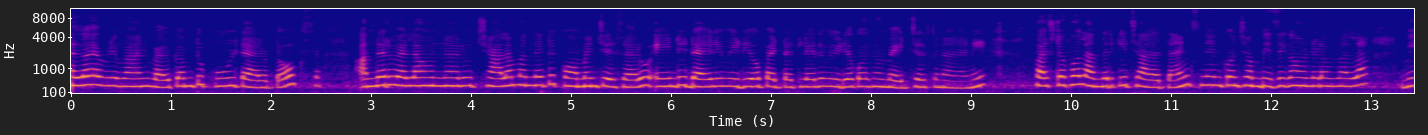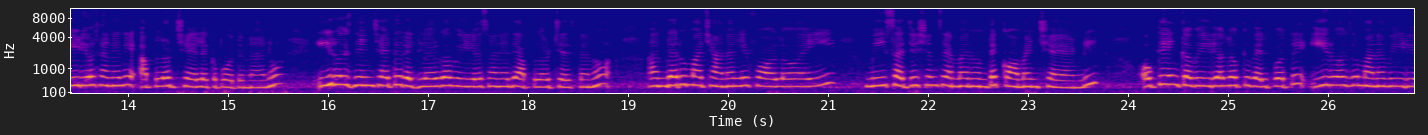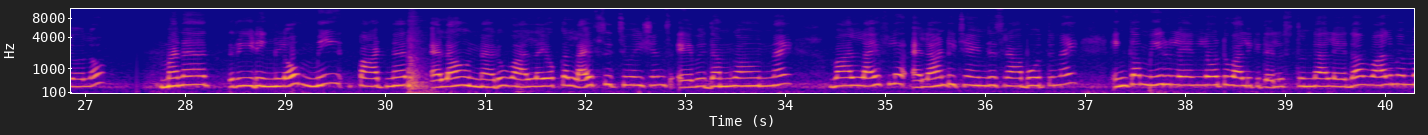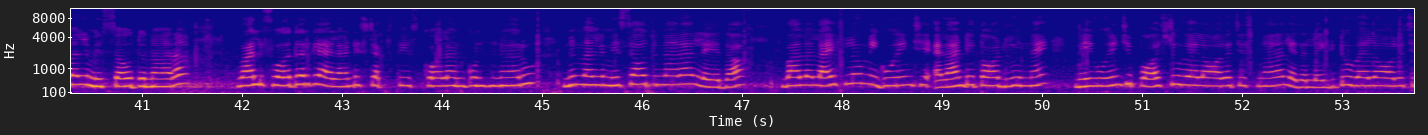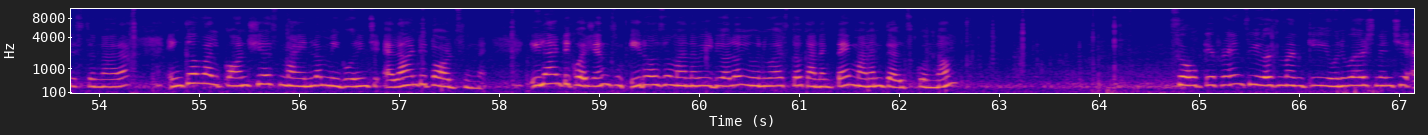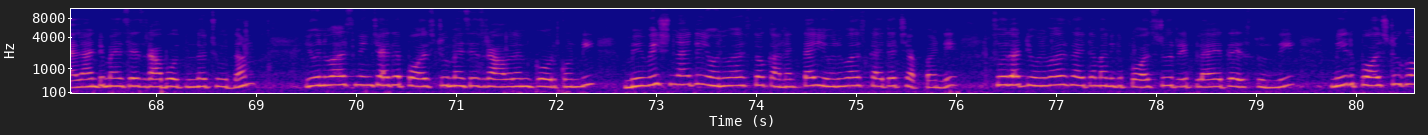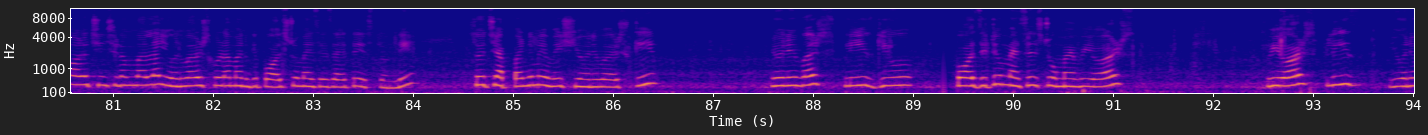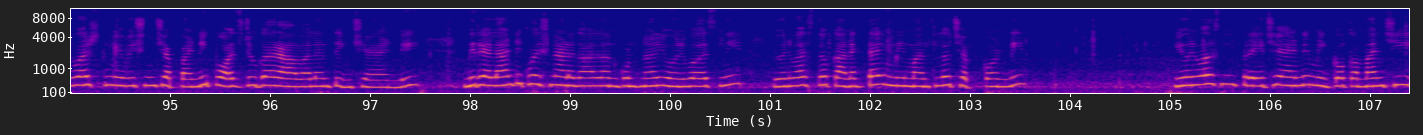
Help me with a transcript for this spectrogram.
Hello everyone welcome to Cool Tarot Talks అందరూ ఎలా ఉన్నారు? చాలామంది అయితే కామెంట్ చేశారు ఏంటి డైలీ వీడియో పెట్టట్లేదు? వీడియో కోసం వెయిట్ చేస్తున్నానని. ఫస్ట్ ఆఫ్ ఆల్ అందరికీ చాలా థ్యాంక్స్ నేను కొంచెం బిజీగా ఉండడం వల్ల వీడియోస్ అనేది అప్లోడ్ చేయలేకపోతున్నాను. ఈ రోజు నుంచి అయితే రెగ్యులర్గా వీడియోస్ అనేది అప్లోడ్ చేస్తాను. అందరూ మా ఛానల్ని ఫాలో అయ్యి మీ సజెషన్స్ ఏమైనా ఉంటే కామెంట్ చేయండి. ఓకే ఇంకా వీడియోలోకి వెళ్ళిపోతే ఈరోజు మన వీడియోలో మన రీడింగ్లో మీ పార్ట్నర్ ఎలా ఉన్నారు? వాళ్ళ యొక్క లైఫ్ సిచ్యువేషన్స్ ఏ విధంగా ఉన్నాయి? వాళ్ళ లైఫ్లో ఎలాంటి చేంజెస్ రాబోతున్నాయి? ఇంకా మీరు లేని లోటు వాళ్ళకి తెలుస్తుందా లేదా? వాళ్ళు మిమ్మల్ని మిస్ అవుతున్నారా? వాళ్ళు ఫర్దర్గా ఎలాంటి స్టెప్స్ తీసుకోవాలనుకుంటున్నారు? మిమ్మల్ని మిస్ అవుతున్నారా లేదా? వాళ్ళ లైఫ్లో మీ గురించి ఎలాంటి థాట్స్ ఉన్నాయి? మీ గురించి పాజిటివ్ వేలో ఆలోచిస్తున్నారా? లేదా నెగిటివ్ వేలో ఆలోచిస్తున్నారా? ఇంకా వాళ్ళ కాన్షియస్ మైండ్లో మీ గురించి ఎలాంటి థాట్స్ ఉన్నాయి? ఇలాంటి క్వశ్చన్స్ ఈరోజు మన వీడియోలో యూనివర్స్తో కనెక్ట్ అయ్యి మనం తెలుసుకుందాం. సో ఓకే ఫ్రెండ్స్ ఈరోజు మనకి యూనివర్స్ నుంచి ఎలాంటి మెసేజ్ రాబోతుందో చూద్దాం. యూనివర్స్ నుంచి అయితే పాజిటివ్ మెసేజ్ రావాలని కోరుకోండి. మీ విష్ని అయితే యూనివర్స్తో కనెక్ట్ అయ్యి యూనివర్స్కి అయితే చెప్పండి. సో దట్ యూనివర్స్ అయితే మనకి పాజిటివ్ రిప్లై అయితే ఇస్తుంది. మీరు పాజిటివ్గా ఆలోచించడం వల్ల యూనివర్స్ కూడా మనకి పాజిటివ్ మెసేజ్ అయితే ఇస్తుంది. సో చెప్పండి మీ wish యూనివర్స్కి universe please give positive message to my viewers viewers please యూనివర్స్కి మీ విషయం చెప్పండి. పాజిటివ్గా రావాలని థింక్ చేయండి. మీరు ఎలాంటి క్వశ్చన్ అడగాలనుకుంటున్నారు యూనివర్స్ని యూనివర్స్తో కనెక్ట్ అయ్యి మీ మనసులో చెప్పుకోండి. యూనివర్స్ని ప్రే చేయండి. మీకు ఒక మంచి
